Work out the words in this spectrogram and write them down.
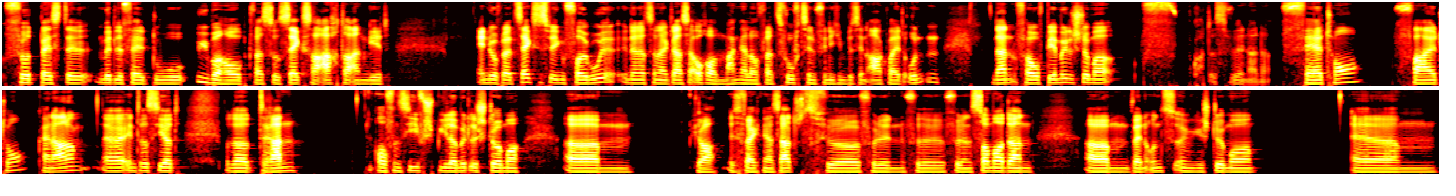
viertbeste Mittelfeld-Duo überhaupt, was so 6er, 8er angeht. Endo auf Platz 6, deswegen voll gut in der nationalen Klasse auch, aber Mangala auf Platz 15 finde ich ein bisschen arg weit unten. Dann VfB-Mittelstürmer, Gottes Willen, Alter, Phaeton, Phaeton, keine Ahnung, äh, interessiert oder dran. Offensivspieler, Mittelstürmer, ähm, ja, ist vielleicht ein Ersatz für, für, den, für, für den Sommer dann, ähm, wenn uns irgendwie Stürmer ähm,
